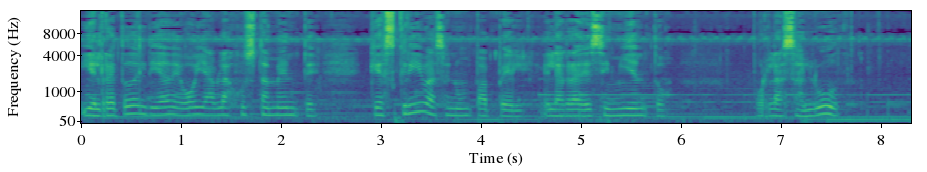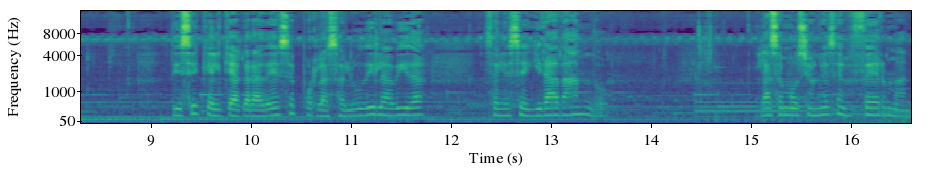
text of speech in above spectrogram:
Y el reto del día de hoy habla justamente que escribas en un papel el agradecimiento por la salud. Dice que el que agradece por la salud y la vida se le seguirá dando. Las emociones enferman,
